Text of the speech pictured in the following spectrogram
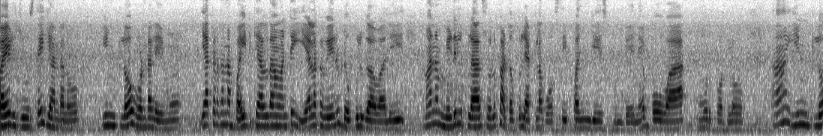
బయట చూస్తే ఎండలు ఇంట్లో ఉండలేము. ఎక్కడికన్నా బయటికి వెళ్దామంటే ఏలక వేలు డబ్బులు కావాలి. మన మిడిల్ క్లాస్ వాళ్ళకి ఆ డబ్బులు ఎట్లా వస్తాయి? పని చేసుకుంటేనే బోవా మూడు పొట్లు. ఇంట్లో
